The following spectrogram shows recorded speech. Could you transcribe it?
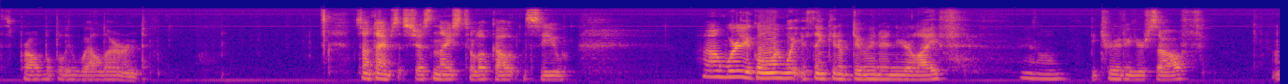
It's probably well earned. Sometimes it's just nice to look out and see uh, where you're going, what you're thinking of doing in your life. You know, be true to yourself.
